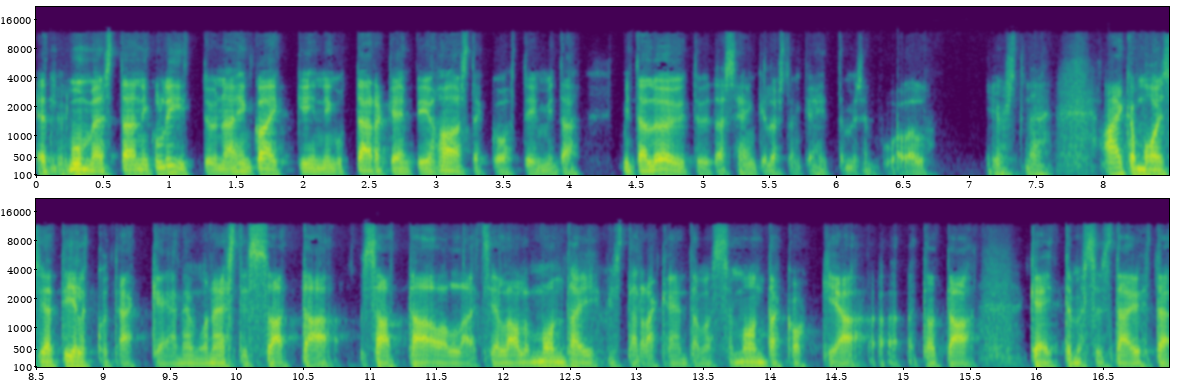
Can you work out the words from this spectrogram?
Et mun mielestä tämä niinku liittyy näihin kaikkiin niinku tärkeimpiin haastekohtiin, mitä, mitä löytyy tässä henkilöstön kehittämisen puolella. Just näin. Aikamoisia tilkkutäkkejä ne monesti saattaa, saattaa olla, että siellä on ollut monta ihmistä rakentamassa, monta kokkia äh, tota, keittämässä sitä yhtä,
